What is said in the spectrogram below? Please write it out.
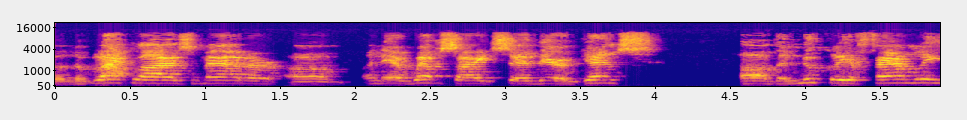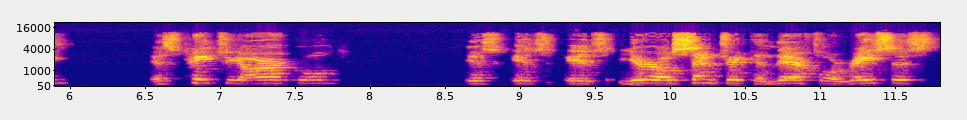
uh, the Black Lives Matter um, on their website said they're against uh, the nuclear family. It's patriarchal, it's, it's, it's Eurocentric and therefore racist.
